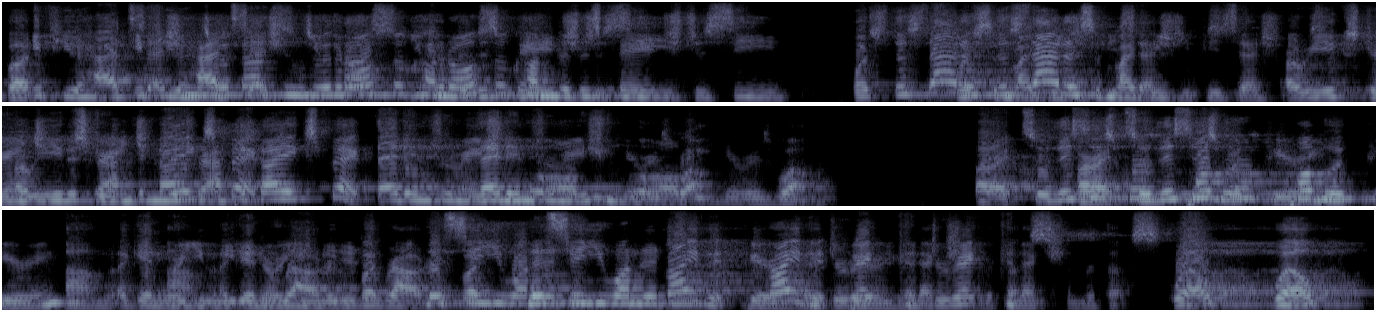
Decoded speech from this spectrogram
but, if you had if sessions, you had with, sessions us, with us, you could also come to this page to see What's the status, What's the of, my status of my BGP session? Are we exchanging, the, I expect? That information, will all, be here, as well. All right, so this is right, so this public is peering. public peering. Um, again, where um, you um, needed, again, a, router. You needed a router. Let's say you wanted, let's say you wanted private peering, private direct peering, connection, direct with connection with us. Well, well,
